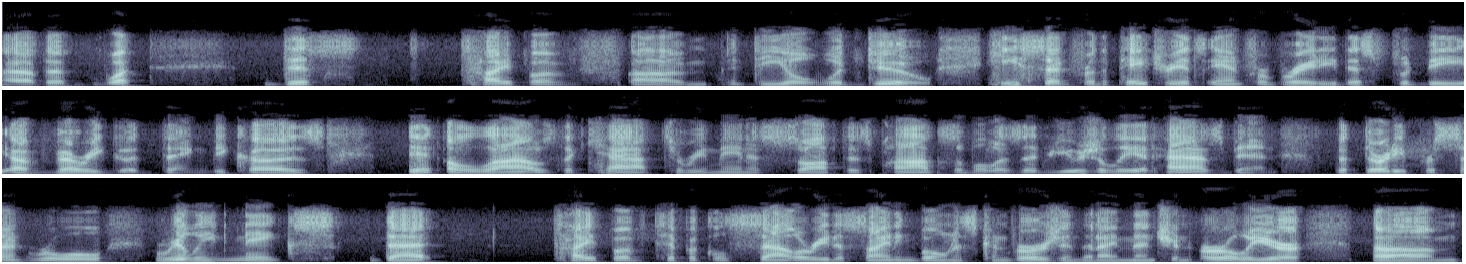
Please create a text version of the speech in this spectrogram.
uh, the what this type of um, deal would do. He said for the Patriots and for Brady, this would be a very good thing because it allows the cap to remain as soft as possible, as it usually it has been. The 30% rule really makes that type of typical salary to signing bonus conversion that I mentioned earlier um,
